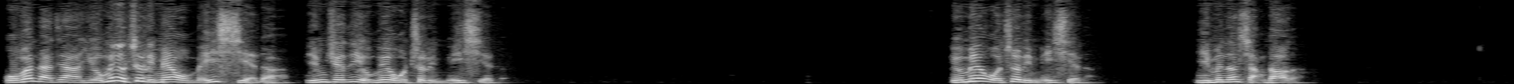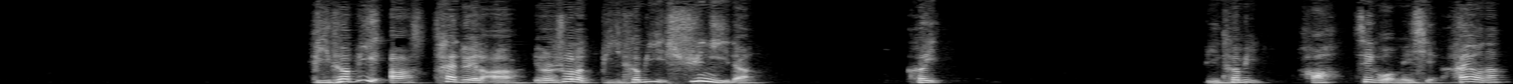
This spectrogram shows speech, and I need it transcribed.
我问大家有没有这里面我没写的？你们觉得有没有我这里没写的？有没有我这里没写的？你们能想到的？比特币啊，太对了啊！有人说了，比特币虚拟的，可以。比特币好，这个我没写。还有呢？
